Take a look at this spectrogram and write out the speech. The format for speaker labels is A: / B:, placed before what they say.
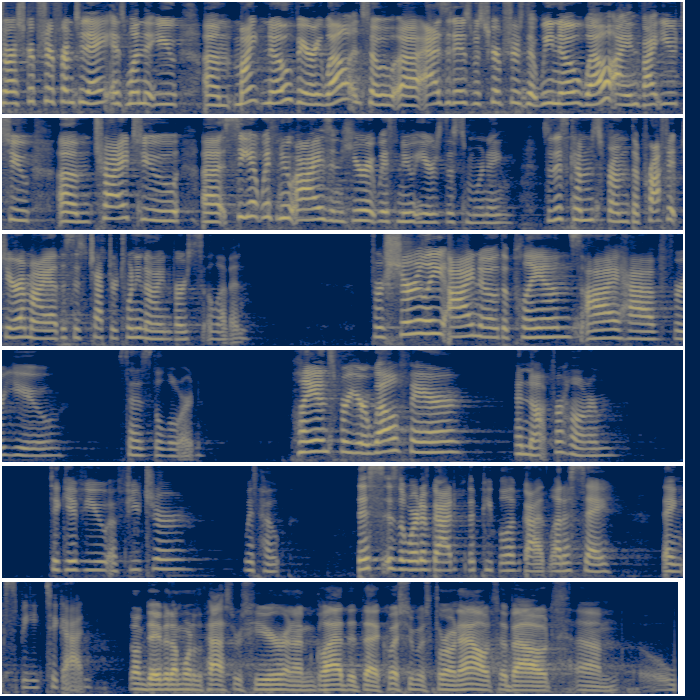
A: So, our scripture from today is one that you um, might know very well. And so, uh, as it is with scriptures that we know well, I invite you to um, try to uh, see it with new eyes and hear it with new ears this morning. So, this comes from the prophet Jeremiah. This is chapter 29, verse 11. For surely I know the plans I have for you, says the Lord plans for your welfare and not for harm, to give you a future with hope. This is the word of God for the people of God. Let us say, Thanks be to God.
B: So I'm David. I'm one of the pastors here, and I'm glad that that question was thrown out about um,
